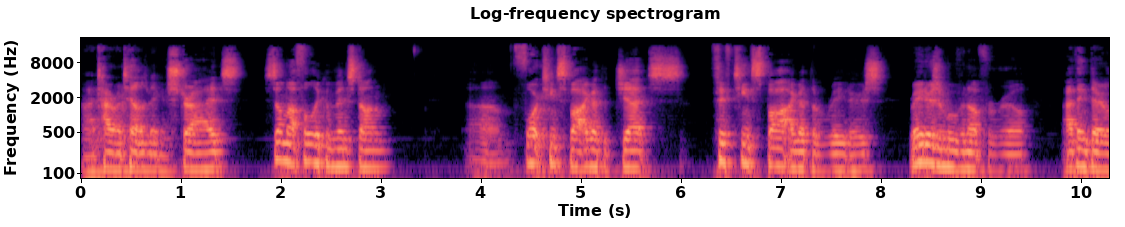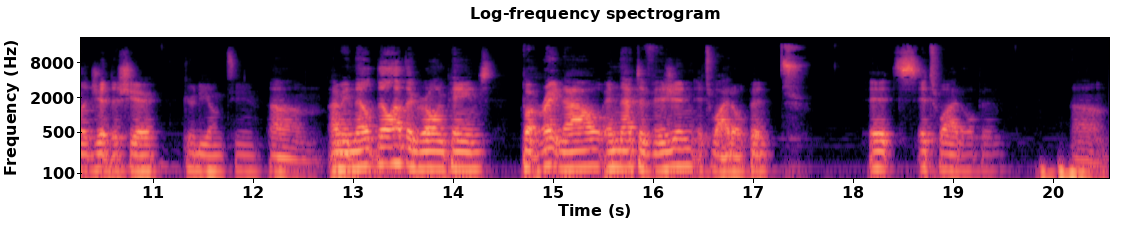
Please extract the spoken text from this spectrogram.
Uh, Tyrod Taylor's making strides. Still not fully convinced on him. Um, 14th spot, I got the Jets. 15th spot, I got the Raiders. Raiders are moving up for real. I think they're legit this year. Good young team. Um, I mean, they'll they'll have their growing pains, but right now in that division, it's wide open. It's it's wide open. Um,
